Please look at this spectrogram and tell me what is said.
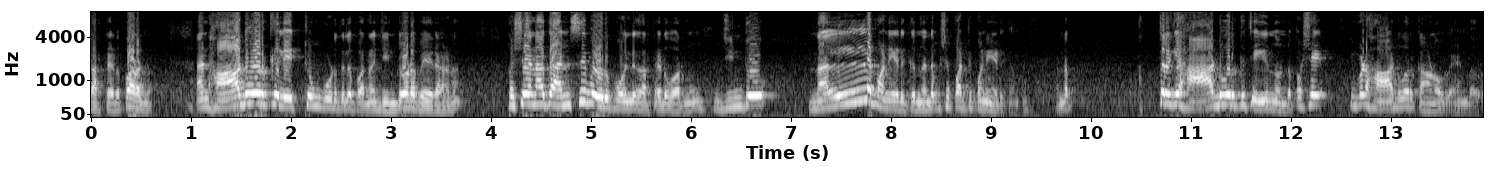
കറക്റ്റായിട്ട് പറഞ്ഞു. ആൻഡ് ഹാർഡ് വർക്കിൽ ഏറ്റവും കൂടുതൽ പറഞ്ഞ ജിൻഡോയുടെ പേരാണ്. പക്ഷേ അതിനകത്ത് അൻസിബ ഒരു പോയിന്റ് കറക്റ്റായിട്ട് പറഞ്ഞു. ജിൻഡോ നല്ല പണിയെടുക്കുന്നുണ്ട് പക്ഷേ പട്ടിപ്പണി എടുക്കുന്നു കാരണം അത്രയ്ക്ക് ഹാർഡ് വർക്ക് ചെയ്യുന്നുണ്ട്. പക്ഷേ ഇവിടെ ഹാർഡ് വർക്കാണോ വേണ്ടത്?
